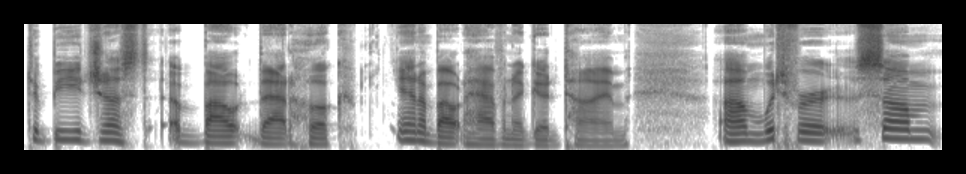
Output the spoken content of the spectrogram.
to be just about that hook and about having a good time, um, which for some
